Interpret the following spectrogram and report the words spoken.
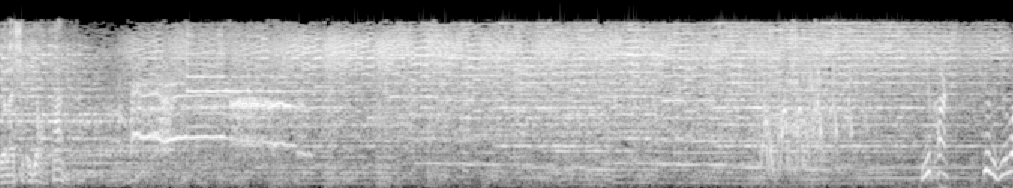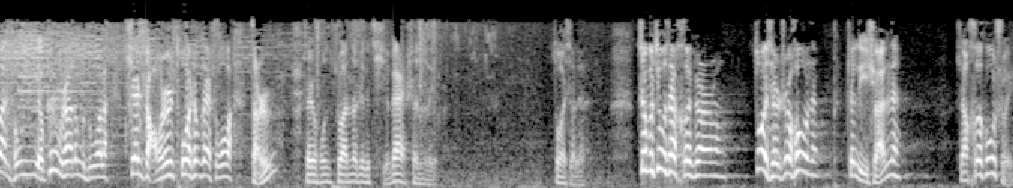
原来是个要饭的。一看病急乱投医，也顾不上那么多了，先找个人托生再说吧。滋儿，真魂钻到这个乞丐身子里，坐起来了。这不就在河边吗？坐起来之后呢，这李玄呢想喝口水，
